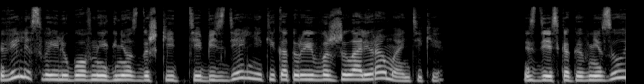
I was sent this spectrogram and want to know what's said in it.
вели свои любовные гнездышки те бездельники, которые возжелали романтики. Здесь, как и внизу,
